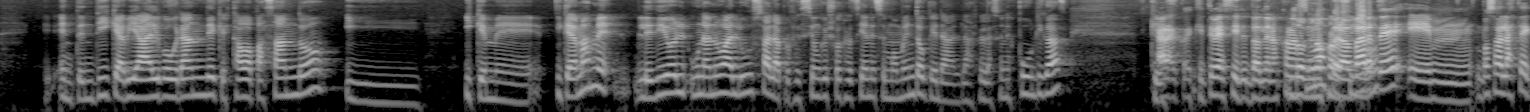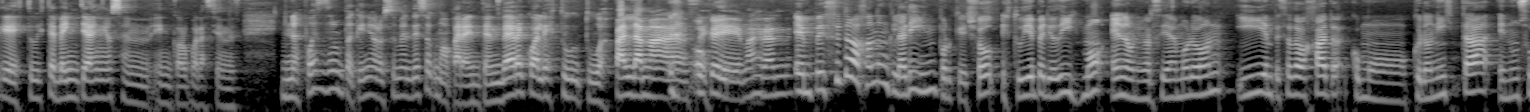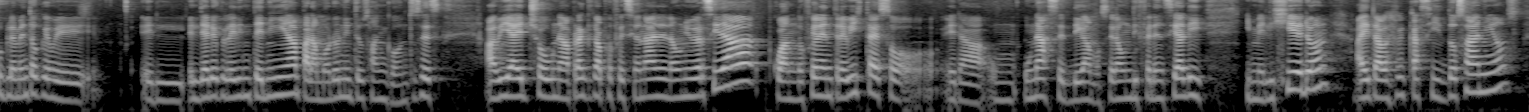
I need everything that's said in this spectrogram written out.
entendí que había algo grande que estaba pasando y, y que, me, y que además me, le dio una nueva luz a la profesión que yo ejercía en ese momento, que eran las relaciones públicas. Que, Ahora, ¿qué te voy a decir? Donde nos conocimos, nos conocimos. pero aparte, eh, vos hablaste que estuviste 20 años en, en, corporaciones. ¿Nos puedes hacer un pequeño resumen de eso como para entender cuál es tu, tu espalda más, okay. este, más grande? Empecé trabajando en Clarín porque yo estudié periodismo en la Universidad de Morón y empecé a trabajar como cronista en un suplemento que me, el, el, diario Clarín tenía para Morón y Teusango. Entonces había hecho una práctica profesional en la universidad, cuando fui a la entrevista eso era un, un asset, digamos, era un diferencial y, y, me eligieron, ahí trabajé casi dos años.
